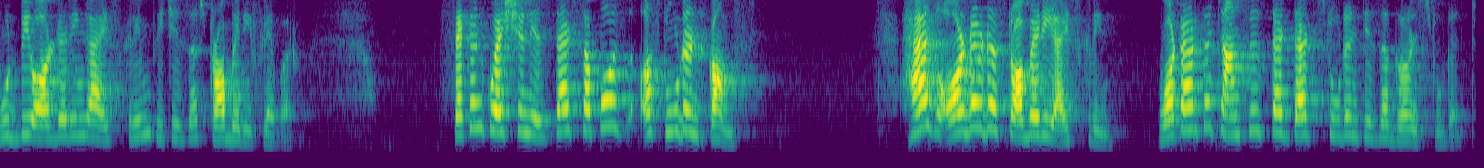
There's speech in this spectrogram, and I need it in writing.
would be ordering ice cream which is a strawberry flavor. Second question is that suppose a student comes has ordered a strawberry ice cream, what are the chances that that student is a girl student?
